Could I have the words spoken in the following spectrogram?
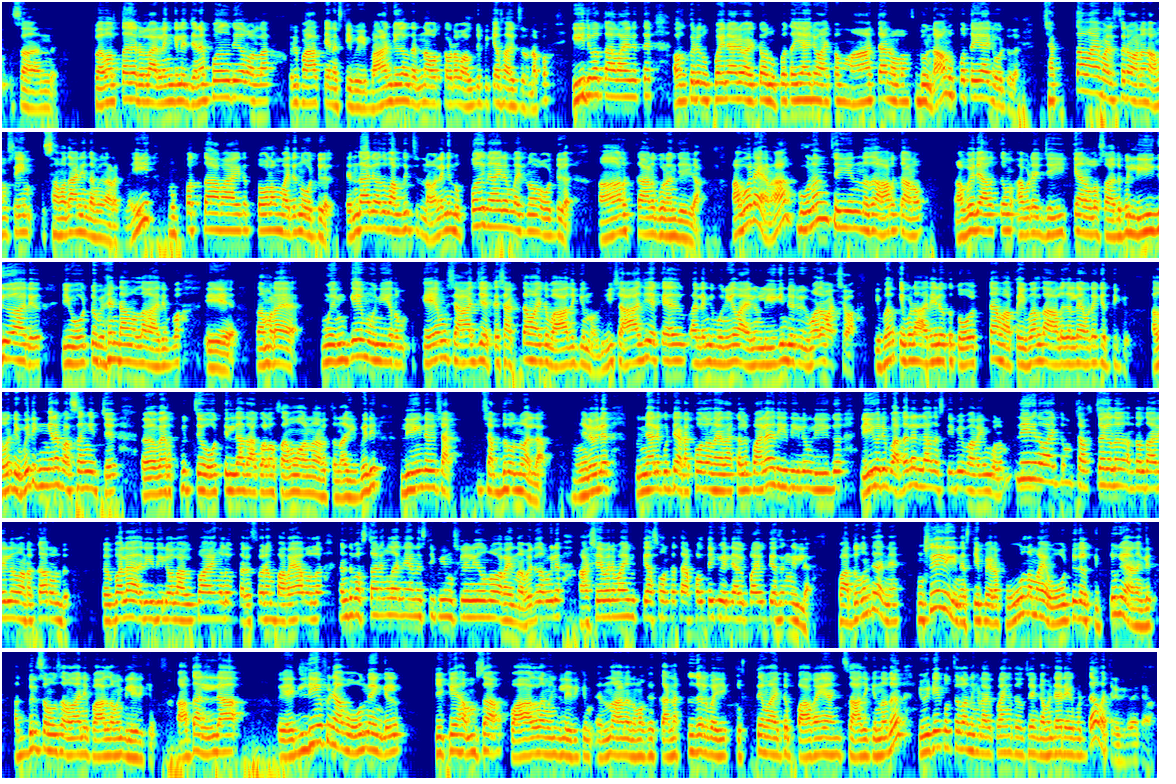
പ്രവർത്തകരുള്ള അല്ലെങ്കിൽ ജനപ്രതിനിധികളുള്ള ഒരു പാർട്ടി ടി പി ബ്രാഞ്ചുകളുടെ എണ്ണം അവർക്ക് അവിടെ വർദ്ധിപ്പിക്കാൻ സാധിച്ചിട്ടുണ്ട്. അപ്പോൾ ഈ ഇരുപത്തി ആറായിരത്തെ അവർക്കൊരു മുപ്പതിനായിരം ആയിട്ടോ മുപ്പത്തയ്യായിരം ആയിട്ടോ മാറ്റാനുള്ള ഇതുണ്ട്. ആ മുപ്പത്തയ്യായിരം വോട്ടുകൾ ശക്തമായ മത്സരമാണ് ഹംസയും സമദാനിയും തമ്മിൽ നടക്കുന്നത്. ഈ മുപ്പത്തി ആറായിരത്തോളം വരുന്ന വോട്ടുകൾ എന്തായാലും അത് വർദ്ധിച്ചിട്ടുണ്ടാവും. അല്ലെങ്കിൽ മുപ്പതിനായിരം വരുന്ന വോട്ടുകൾ ആർക്കാണ് ഗുണം ചെയ്യുക? അവിടെയാണ് ആ ഗുണം ചെയ്യുന്നത് ആർക്കാണോ അവരാർക്കും അവിടെ ജയിക്കാനുള്ള സാധ്യത. ഇപ്പൊ ലീഗുകാര് ഈ വോട്ട് വേണ്ട എന്നുള്ള കാര്യം ഇപ്പൊ ഈ നമ്മുടെ എൻ കെ മുനീറും കെ എം ഷാജിയൊക്കെ ശക്തമായിട്ട് വാദിക്കുന്നുണ്ട്. ഈ ഷാജിയൊക്കെ അല്ലെങ്കിൽ മുനീറായാലും ലീഗിന്റെ ഒരു വിമതപക്ഷമാണ് ഇവർക്ക് ഇവിടെ ആരെങ്കിലും ഒക്കെ തോറ്റാൽ മാത്രം ഇവരുടെ ആളുകളെ അവിടേക്ക് എത്തിക്കും. അതുകൊണ്ട് ഇവരിങ്ങനെ പ്രസംഗിച്ച് വെറുപ്പിച്ച് വോട്ടില്ലാതാക്കാനുള്ള ശ്രമമാണ് നടത്തുന്നത്. ഇവർ ലീഗിന്റെ ഒരു ശബ്ദമൊന്നുമല്ല. നിലവിൽ കുഞ്ഞാലിക്കുട്ടി അടക്കമുള്ള നേതാക്കൾ പല രീതിയിലും ലീഗ് ലീഗ് ഒരു ബദലല്ല എന്ന് എസ് ടി പി പറയുമ്പോഴും ലീഗിനുമായിട്ടും ചർച്ചകൾ അന്തർധാരയിൽ നടക്കാറുണ്ട്. പല രീതിയിലുള്ള അഭിപ്രായങ്ങൾ പരസ്പരം പറയാറുള്ള രണ്ട് പ്രസ്ഥാനങ്ങൾ തന്നെയാണ് S T P Muslim League എന്ന് പറയുന്നത്. അവർ തമ്മിൽ ആശയപരമായ വ്യത്യാസം ഉണ്ടെങ്കിൽ അപ്പുറത്തേക്ക് വലിയ അഭിപ്രായ വ്യത്യാസങ്ങളില്ല. അപ്പൊ അതുകൊണ്ട് തന്നെ മുസ്ലിം ലീഗിന് എസ് ടി പിയുടെ പൂർണമായ വോട്ടുകൾ കിട്ടുകയാണെങ്കിൽ അബ്ദുൽ സമദ് സമദാനി പാർലമെന്റിലിരിക്കും. അതല്ല എൽ ഡി എഫിനാ പോകുന്നതെങ്കിൽ ടി കെ ഹംസ പാർലമെന്റിലിരിക്കും എന്നാണ് നമുക്ക് കണക്കുകൾ വഴി കൃത്യമായിട്ട് പറയാൻ സാധിക്കുന്നത്. ഈ വീഡിയോയെക്കുറിച്ചുള്ള നിങ്ങളുടെ അഭിപ്രായങ്ങൾ തീർച്ചയായും കമന്റായി രേഖപ്പെടുത്തുക. മറ്റൊരു വീഡിയോ കാണാം.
